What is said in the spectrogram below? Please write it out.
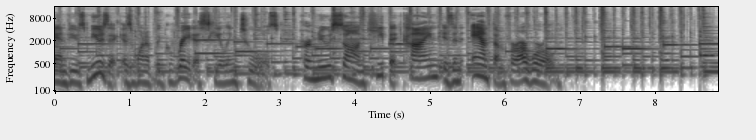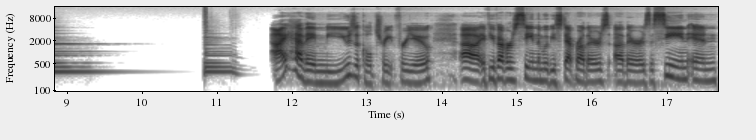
and views music as one of the greatest healing tools. Her new song, Keep It Kind, is an anthem for our world. I have a musical treat for you. Uh, if you've ever seen the movie Step Brothers, uh, there is a scene in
